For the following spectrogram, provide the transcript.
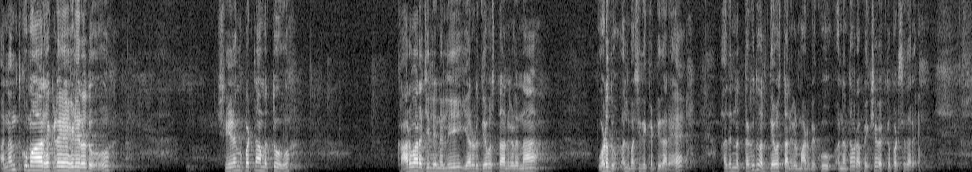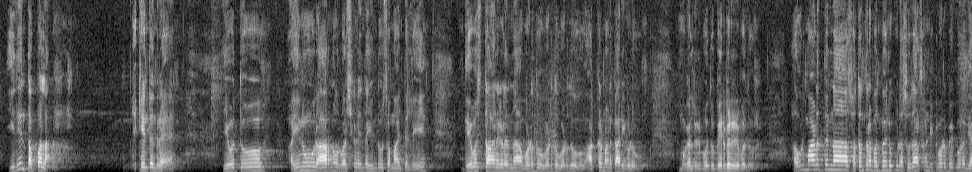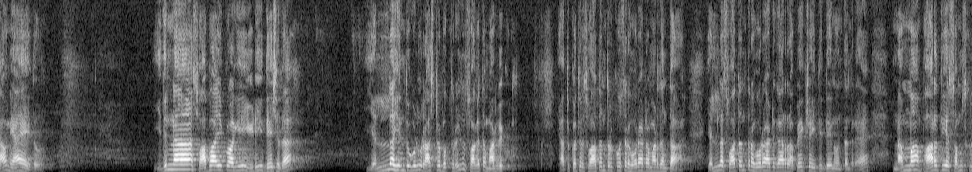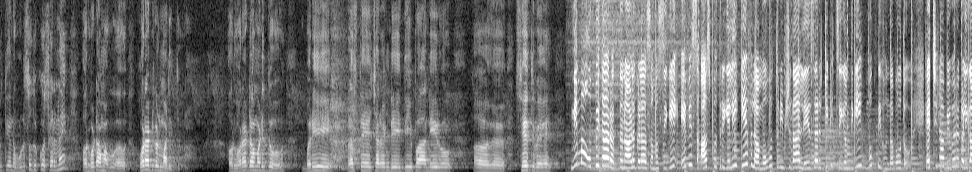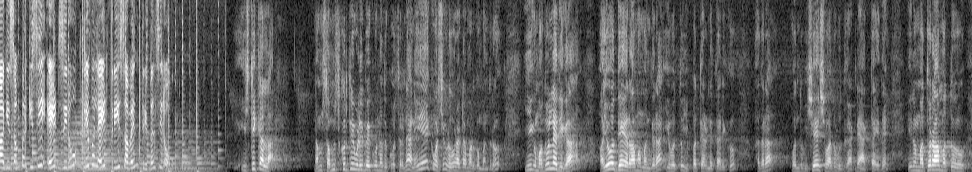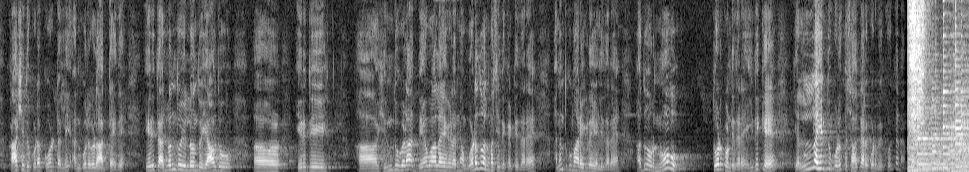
ಅನಂತಕುಮಾರ್ ಹೆಗ್ಡೆ ಹೇಳಿರೋದು ಶ್ರೀರಂಗಪಟ್ಟಣ ಮತ್ತು ಕಾರವಾರ ಜಿಲ್ಲೆಯಲ್ಲಿ ಎರಡು ದೇವಸ್ಥಾನಗಳನ್ನು ಒಡೆದು ಅಲ್ಲಿ ಮಸೀದಿ ಕಟ್ಟಿದ್ದಾರೆ. ಅದನ್ನು ತೆಗೆದು ಅಲ್ಲಿ ದೇವಸ್ಥಾನಗಳು ಮಾಡಬೇಕು ಅನ್ನೋಂಥವ್ರ ಅಪೇಕ್ಷೆ ವ್ಯಕ್ತಪಡಿಸಿದ್ದಾರೆ. ಇದೇನು ತಪ್ಪಲ್ಲ. ಏಕೆಂತಂದರೆ ಇವತ್ತು ಐನೂರು ಆರುನೂರು ವರ್ಷಗಳಿಂದ ಹಿಂದೂ ಸಮಾಜದಲ್ಲಿ ದೇವಸ್ಥಾನಗಳನ್ನು ಒಡೆದು ಒಡೆದು ಒಡೆದು ಆಕ್ರಮಣಕಾರಿಗಳು, ಮೊಘಲರಿರ್ಬೋದು, ಬೇರೆ ಬೇರೆ ಇರ್ಬೋದು, ಅವ್ರು ಮಾಡಿದ್ದನ್ನು ಸ್ವತಂತ್ರ ಬಂದ ಮೇಲೂ ಕೂಡ ಸುಧಾರಿಸ್ಕೊಂಡು ಇಟ್ಕೊಳ್ಬೇಕು ಅನ್ನೋದು ಯಾವ ನ್ಯಾಯ ಇದು? ಇದನ್ನು ಸ್ವಾಭಾವಿಕವಾಗಿ ಇಡೀ ದೇಶದ ಎಲ್ಲ ಹಿಂದೂಗಳು, ರಾಷ್ಟ್ರಭಕ್ತರು ಇದನ್ನು ಸ್ವಾಗತ ಮಾಡಬೇಕು. ಯಾತಕ್ಕೋಸ್ಕರ ಸ್ವಾತಂತ್ರ್ಯಕ್ಕೋಸ್ಕರ ಹೋರಾಟ ಮಾಡಿದಂಥ ಎಲ್ಲ ಸ್ವಾತಂತ್ರ್ಯ ಹೋರಾಟಗಾರರ ಅಪೇಕ್ಷೆ ಇದ್ದಿದ್ದೇನು ಅಂತಂದರೆ ನಮ್ಮ ಭಾರತೀಯ ಸಂಸ್ಕೃತಿಯನ್ನು ಉಳಿಸೋದಕ್ಕೋಸ್ಕರನೇ ಅವ್ರು ಹೋಟ ಮಾ ಹೋರಾಟಗಳು ಮಾಡಿದ್ದು. ಅವ್ರು ಹೋರಾಟ ಮಾಡಿದ್ದು ಬರೀ ರಸ್ತೆ ಚರಂಡಿ ದೀಪ ನೀರು ಸೇತುವೆ. ನಿಮ್ಮ ಉಬ್ಬಿದ ರಕ್ತನಾಳಗಳ ಸಮಸ್ಯೆಗೆ ಎವಿಸ್ ಆಸ್ಪತ್ರೆಯಲ್ಲಿ ಕೇವಲ ಮೂವತ್ತು ನಿಮಿಷದ ಲೇಸರ್ ಚಿಕಿತ್ಸೆಯೊಂದಿಗೆ ಮುಕ್ತಿ ಹೊಂದಬಹುದು. ಹೆಚ್ಚಿನ ವಿವರಗಳಿಗಾಗಿ ಸಂಪರ್ಕಿಸಿ eight zero triple eight three seven triple zero. ಇಷ್ಟಕ್ಕಲ್ಲ. ನಮ್ಮ ಸಂಸ್ಕೃತಿ ಉಳಿಬೇಕು ಅನ್ನೋದಕ್ಕೋಸ್ಕರನೇ ಅನೇಕ ವರ್ಷಗಳು ಹೋರಾಟ ಮಾಡ್ಕೊಂಡ್ಬಂದರು ಈಗ ಮೊದಲನೇದೀಗ ಅಯೋಧ್ಯೆ ರಾಮ ಮಂದಿರ ಇವತ್ತು ಇಪ್ಪತ್ತೆರಡನೇ ತಾರೀಕು. ಅದರ ಒಂದು ವಿಶೇಷವಾದ ಉದ್ಘಾಟನೆ ಆಗ್ತಾ ಇದೆ. ಇನ್ನು ಮಥುರಾ ಮತ್ತು ಕಾಶಿದು ಕೂಡ ಕೋರ್ಟಲ್ಲಿ ಅನುಕೂಲಗಳು ಆಗ್ತಾಯಿದೆ ಈ ರೀತಿ ಅಲ್ಲೊಂದು ಇಲ್ಲೊಂದು ಯಾವುದು ಈ ರೀತಿ ಹಿಂದೂಗಳ ದೇವಾಲಯಗಳನ್ನು ಒಡೆದು ಅಲ್ಲಿ ಮಸೀದಿ ಕಟ್ಟಿದ್ದಾರೆ. ಅನಂತಕುಮಾರ್ ಹೆಗಡೆ ಹೇಳಿದ್ದಾರೆ. ಅದು ಅವ್ರ ನೋವು. ತೋಡ್ಕೊಂಡಿದ್ದಾರೆ. ಇದಕ್ಕೆ ಎಲ್ಲ ಹಿಂದೂಗಳು ಸಹಕಾರ ಕೊಡಬೇಕು ಅಂತ ನಾನು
